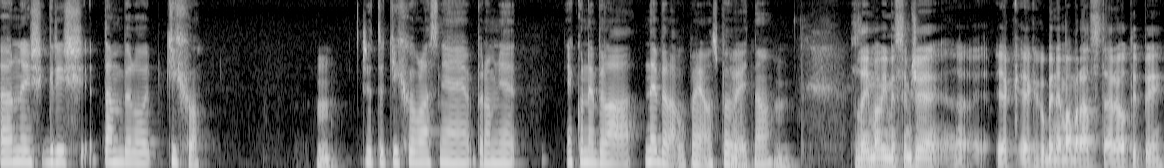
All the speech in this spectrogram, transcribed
eh, než když tam bylo ticho. Hmm. Že to ticho vlastně pro mě jako nebyla, nebyla úplně odpověď, hmm. no. Hmm. To zajímavý, myslím, že eh, jak, jak jakoby nemám rád stereotypy,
